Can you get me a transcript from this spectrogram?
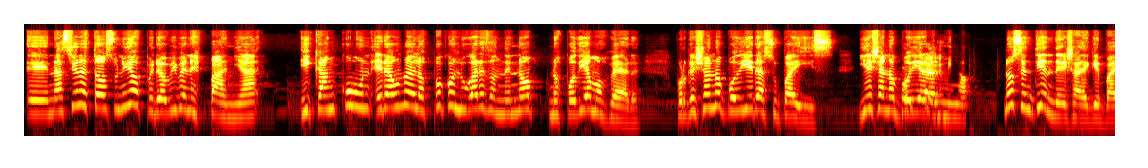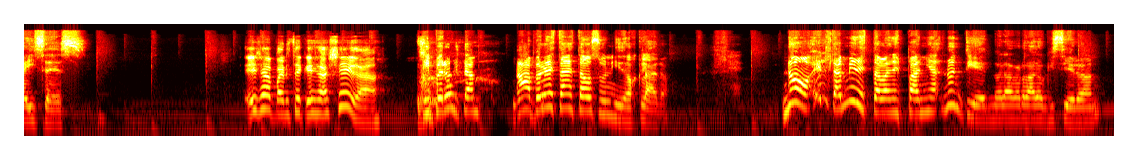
eh, nació en Estados Unidos, pero vive en España. Y Cancún era uno de los pocos lugares donde no nos podíamos ver, porque yo no podía ir a su país y ella no ¿Por podía ir al mío. No se entiende ella de qué país es. Ella parece que es gallega. Sí, pero él Ah, pero él está en Estados Unidos, claro. No, él también estaba en España. No entiendo la verdad lo que hicieron.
